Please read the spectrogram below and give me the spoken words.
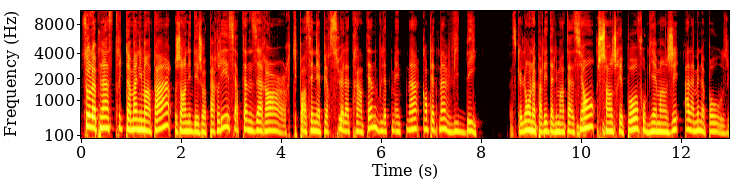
Sur le plan strictement alimentaire, j'en ai déjà parlé, certaines erreurs qui passaient inaperçues à la trentaine, vous l'êtes maintenant complètement vidées. Parce que là, on a parlé d'alimentation, je ne changerai pas, il faut bien manger à la ménopause.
